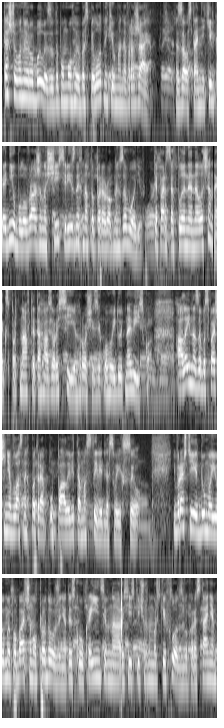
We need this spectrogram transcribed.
Те, що вони робили за допомогою безпілотників, мене вражає. За останні кілька днів було вражено шість різних нафтопереробних заводів. Тепер це вплине не лише на експорт нафти та газу Росії, гроші з якого йдуть на військо, але й на забезпечення власних потреб у паливі та мастилі для своїх сил. І врешті, думаю, ми побачимо продовження тиску українців на російський чорноморський флот з використанням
